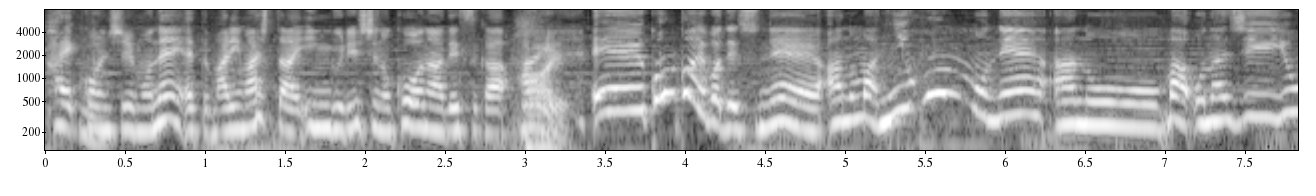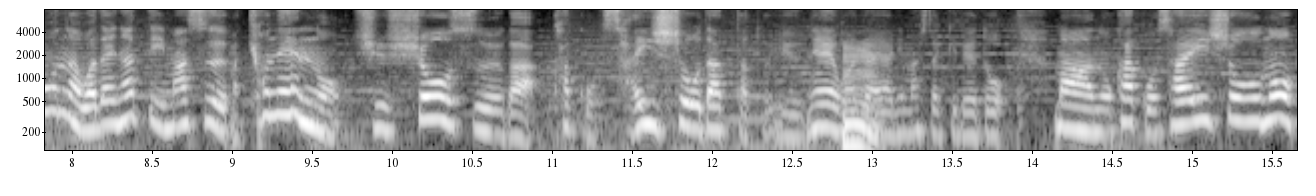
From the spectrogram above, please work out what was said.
はい、今週もね、やってまいりました、 English のコーナーですが、はい。えー今回はですね、あの、まあ、日本もね、あのまあ、同じような話題になっています、まあ、去年の出生数が過去最小だったというね、話題ありましたけれど、まあ、あの、過去最小の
